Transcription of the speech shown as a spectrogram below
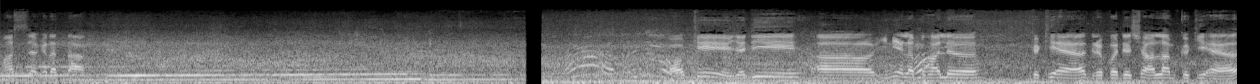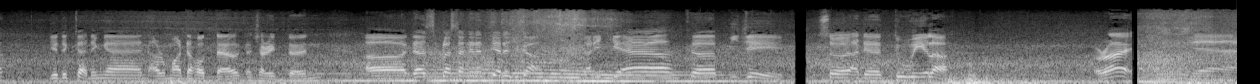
masa akan datang. Okey, jadi uh, ini adalah menghala ke KL daripada Shah Alam ke KL. Dia dekat dengan Armada Hotel kat Chariton. Uh, dan sebelah sana nanti ada juga dari KL ke PJ. So ada two way lah. Alright. Yeah.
